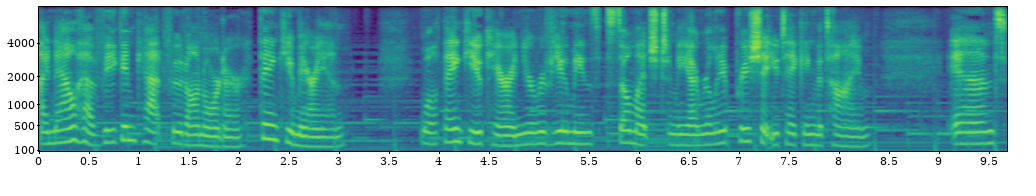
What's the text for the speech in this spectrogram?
I now have vegan cat food on order. Thank you, Marian. Well, thank you, Karen. Your review means so much to me. I really appreciate you taking the time. And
